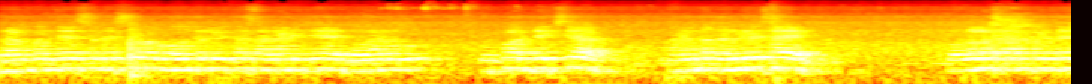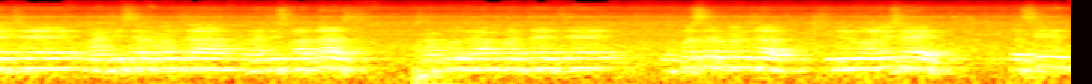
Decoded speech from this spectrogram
ग्रामपंचायत सदस्य व बहुजन विकास आघाडीचे जवाहर उपाध्यक्ष आनंद धनगरे साहेब कोरोला ग्रामपंचायतचे माजी सरपंच राजेश वातास कापूर ग्रामपंचायतचे उपसरपंच सुनील वळवी साहेब तसेच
